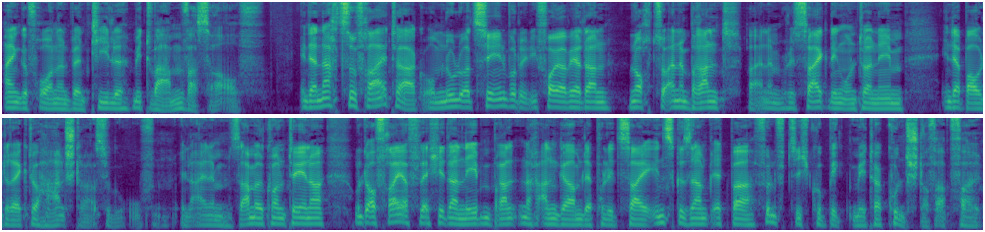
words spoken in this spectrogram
eingefrorenen Ventile mit warmem Wasser auf. In der Nacht zu Freitag um 0.10 Uhr wurde die Feuerwehr dann noch zu einem Brand bei einem Recyclingunternehmen in der Baudirektor Hahnstraße gerufen. In einem Sammelcontainer und auf freier Fläche daneben brannten nach Angaben der Polizei insgesamt etwa 50 Kubikmeter Kunststoffabfall.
